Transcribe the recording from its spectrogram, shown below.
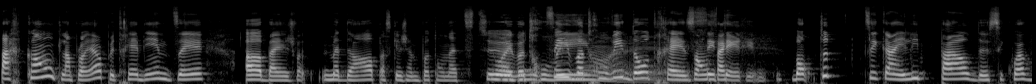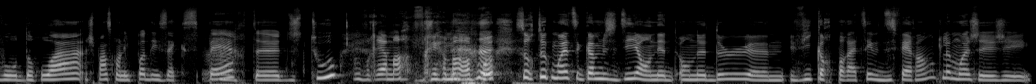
Par contre, l'employeur peut très bien te dire Ah, ben, je vais te mettre dehors parce que j'aime pas ton attitude. Ouais, il va Ou, trouver- Il va trouver ouais, d'autres raisons. c'est que, terrible. Bon, tout. Tu sais, quand Ellie parle de c'est quoi vos droits, je pense qu'on n'est pas des expertes euh, du tout. Vraiment, vraiment pas. Surtout que moi, c'est comme je dis, on a, on a deux euh, vies corporatives différentes. Là. Moi, j'ai-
